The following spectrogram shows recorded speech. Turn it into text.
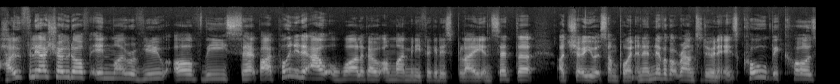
hopefully I showed off in my review of the set, but I pointed it out a while ago on my minifigure display and said that I'd show you at some point and I never got around to doing it. It's cool because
